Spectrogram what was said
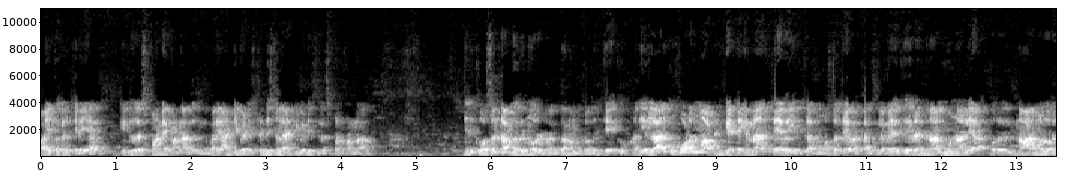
வாய்ப்புகள் கிடையாது. இது ரெஸ்பாண்டே பண்ணாது. இந்த மாதிரி ஆன்டிபயோட்டிக்ஸ் ட்ரெடிஷ்னல் ஆன்டிபயோட்டிக்ஸ் ரெஸ்பாண்ட் பண்ணாது. இதுக்கு ஒசல்டாமதுன்னு ஒரு ட்ரக் தான் நமக்கு வந்து கேட்கும். அது எல்லாருக்கும் போடணுமா அப்படின்னு கேட்டிங்கன்னா தேவை இருக்காது. மோஸ்ட்டாக தேவை இருக்காது. சில பேருக்கு ரெண்டு நாள் மூணு நாள்லேயே ஒரு நார்மல் ஒரு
